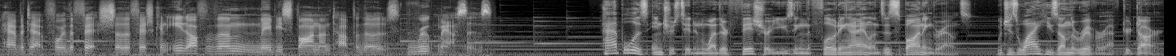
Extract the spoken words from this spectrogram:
habitat for the fish. So the fish can eat off of them and maybe spawn on top of those root masses. Happel is interested in whether fish are using the floating islands as spawning grounds, which is why he's on the river after dark.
